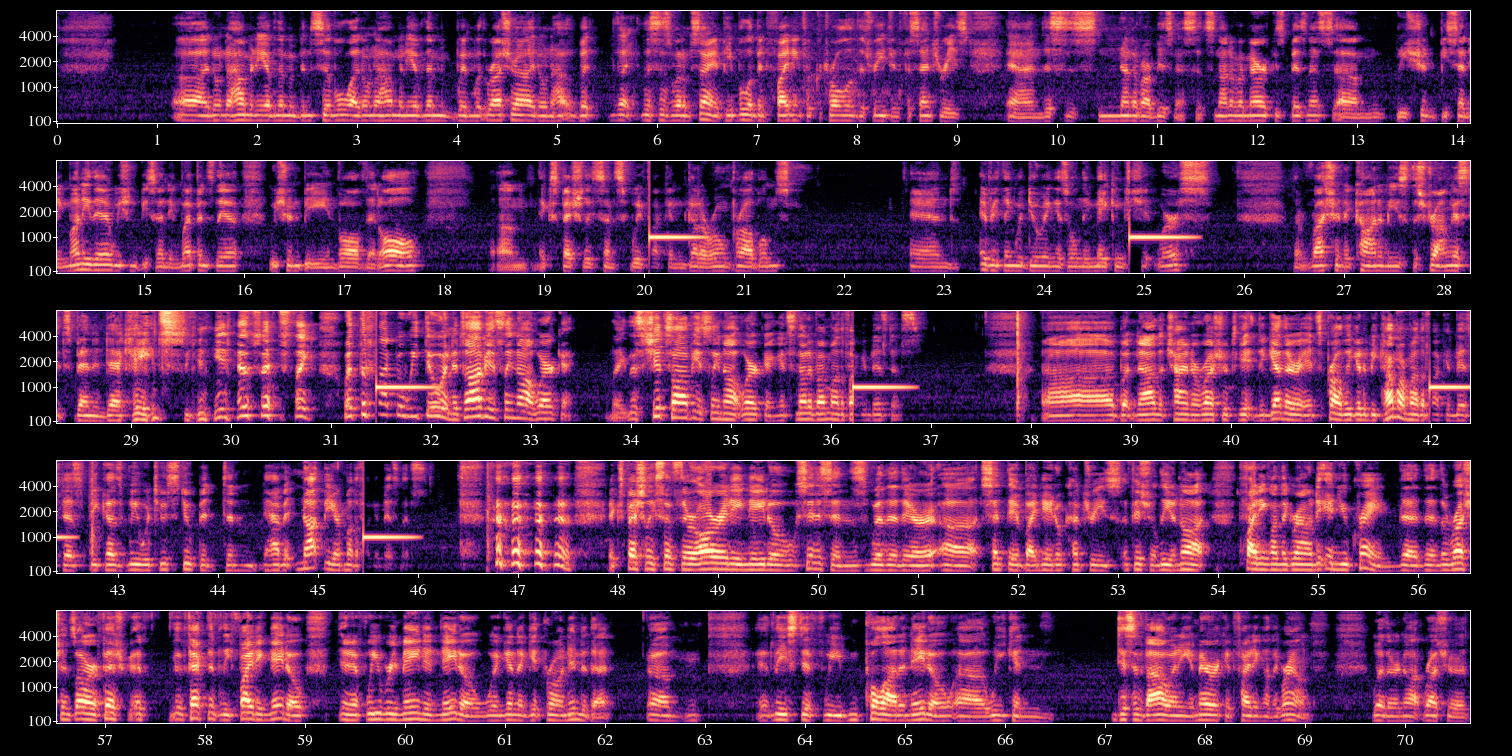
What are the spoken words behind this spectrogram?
Uh, I don't know how many of them have been civil. I don't know how many of them have been with Russia. I don't know how, but th- this is what I'm saying. People have been fighting for control of this region for centuries, and this is none of our business. It's none of America's business. Um, we shouldn't be sending money there. We shouldn't be sending weapons there. We shouldn't be involved at all, um, especially since we fucking got our own problems, and everything we're doing is only making shit worse the Russian economy is the strongest it's been in decades. it's like, what the fuck are we doing? It's obviously not working. Like, this shit's obviously not working. It's none of our motherfucking business. Uh, but now that China and Russia are getting together, it's probably going to become our motherfucking business because we were too stupid to have it not be our motherfucking. Especially since they're already NATO citizens, whether they're uh, sent there by NATO countries officially or not, fighting on the ground in Ukraine. The, the, the Russians are effectively fighting NATO, and if we remain in NATO, we're going to get drawn into that. Um, at least if we pull out of NATO, uh, we can disavow any American fighting on the ground, whether or not Russia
